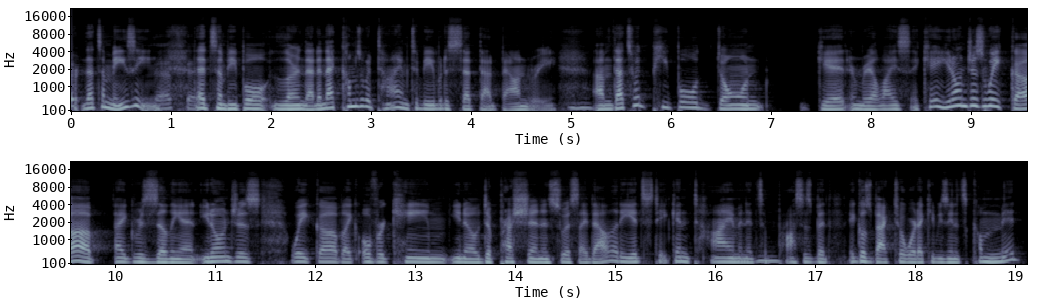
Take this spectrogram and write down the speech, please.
that's amazing That's that some people learn that. And that comes with time to be able to set that boundary. Mm-hmm. um, that's what people don't get and realize like hey you don't just wake up like resilient. You don't just wake up like overcame you know depression and suicidality. It's taken time and it's Mm-hmm. a process. But it goes back to a word i keep using. It's commit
